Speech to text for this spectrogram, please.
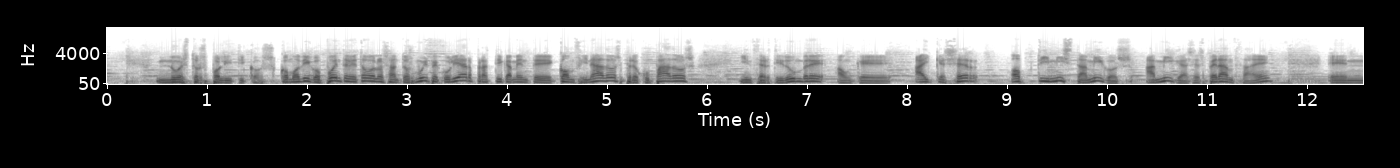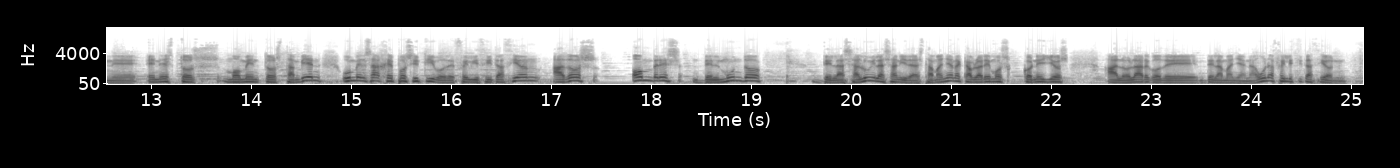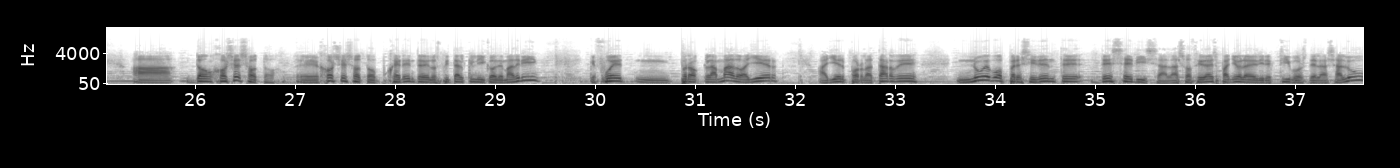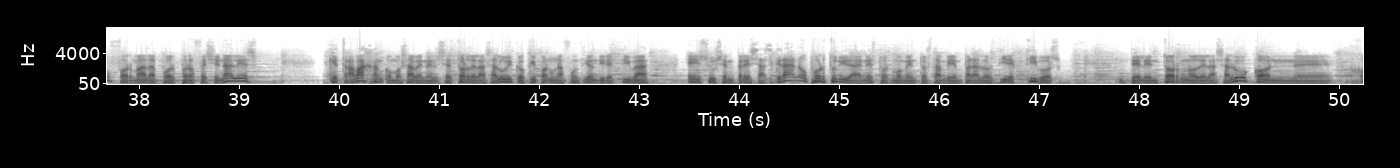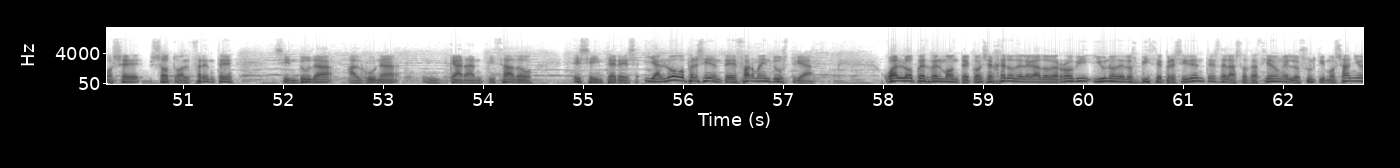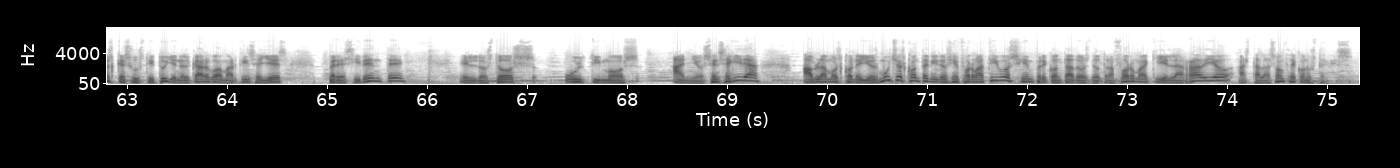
nuestros políticos. Como digo, Puente de Todos los Santos muy peculiar, prácticamente confinados, preocupados, incertidumbre, aunque hay que ser optimista, amigos, amigas, esperanza, ¿eh? En, eh, en estos momentos también un mensaje positivo de felicitación a dos hombres del mundo de la salud y la sanidad. Esta mañana que hablaremos con ellos a lo largo de, la mañana. Una felicitación a don José Soto, eh, José Soto, gerente del Hospital Clínico de Madrid, que fue mm, proclamado ayer, ayer por la tarde, nuevo presidente de SEDISA, la Sociedad Española de Directivos de la Salud, formada por profesionales que trabajan, como saben, en el sector de la salud y que ocupan una función directiva en sus empresas. Gran oportunidad en estos momentos también para los directivos del entorno de la salud, con eh, José Soto al frente, sin duda alguna garantizado ese interés. Y al nuevo presidente de Farma Industria, Juan López Belmonte, consejero delegado de Robi y uno de los vicepresidentes de la asociación en los últimos años, que sustituye en el cargo a Martín Sellés, presidente en los dos últimos años. Enseguida hablamos con ellos. Muchos contenidos informativos, siempre contados de otra forma aquí en la radio, hasta las 11 con ustedes.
